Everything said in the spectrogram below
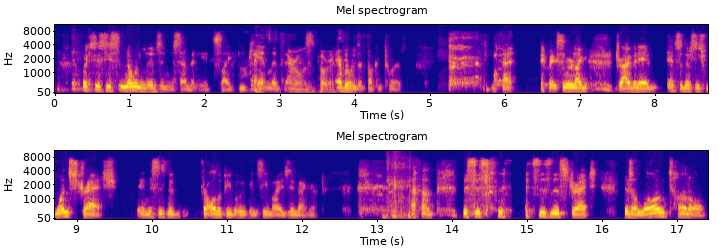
which is just, no one lives in Yosemite. It's like, you can't live there. Everyone's a tourist. Everyone's a fucking tourist. but anyway, so we're like driving in. And so there's this one stretch, and this is the, for all the people who can see my Zoom background. um, this is, this is the stretch. There's a long tunnel.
